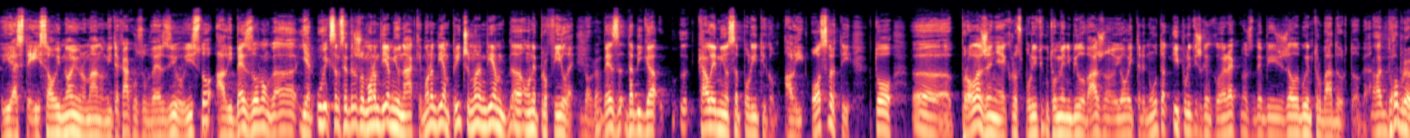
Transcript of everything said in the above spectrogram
Jeste i sa ovim novim romanom i takakvu subverziju isto, ali bez onog, jer uvijek sam se držao, moram da imam junake, moram da imam priče, moram da imam a, one profile, Dobro. bez da bi ga uh, kalemio sa politikom, ali osvrti to e, prolaženje kroz politiku, to meni bilo važno i ovaj trenutak i politička korektnost gde bi želeo da budem trubador toga. A dobro,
